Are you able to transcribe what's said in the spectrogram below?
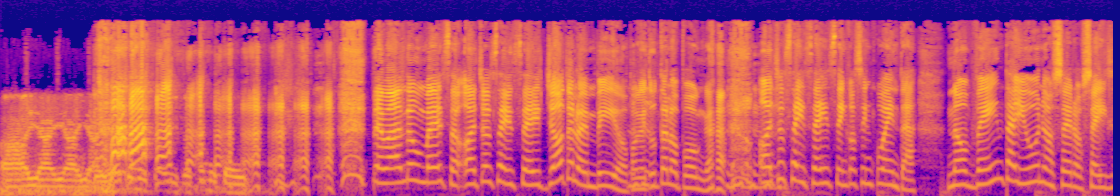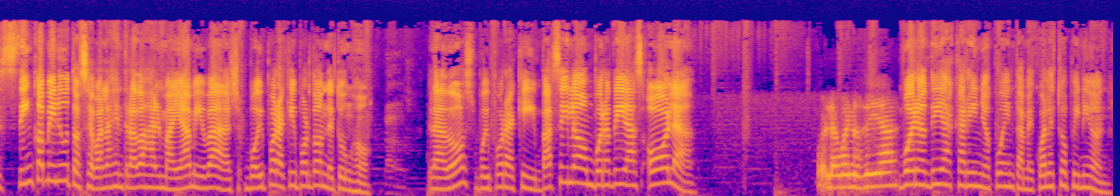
Ay, ay, ay, ay. Te mando un beso. 866. Yo te lo envío para que tú te lo pongas. 866-550-9106. Cinco minutos se van las entradas al Miami Bash. Voy por aquí. ¿Por dónde, Tunjo? La dos. Voy por aquí. Basilón, buenos días. Hola. Hola, buenos días. Buenos días, cariño. Cuéntame, ¿cuál es tu opinión?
